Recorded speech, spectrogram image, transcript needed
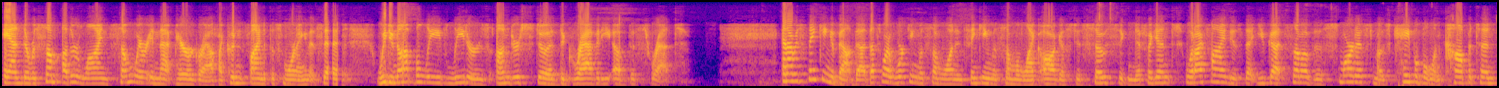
And there was some other line somewhere in that paragraph, I couldn't find it this morning, and it says, We do not believe leaders understood the gravity of the threat. And I was thinking about that. That's why working with someone and thinking with someone like August is so significant. What I find is that you've got some of the smartest, most capable, and competent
